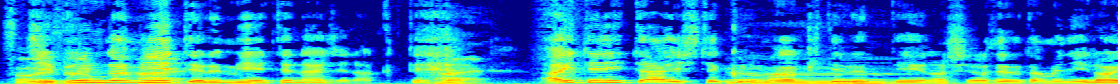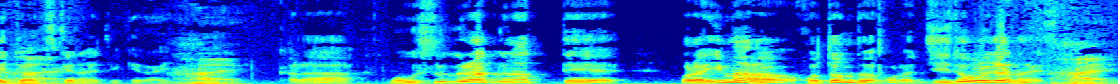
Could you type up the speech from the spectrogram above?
そうです自ね。分が見えてる。る、見えてないじゃなくて、はい相手に対して車が来てるっていうのを知らせるためにライトはつけないといけないはい。から、もう薄暗くなって、ほら、今はほとんどほら自動じゃないですか。はい。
